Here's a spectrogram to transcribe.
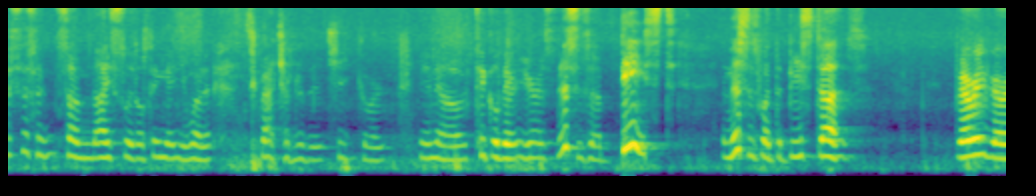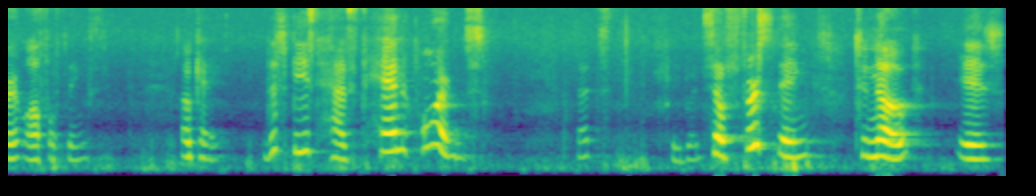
This isn't some nice little thing that you want to scratch under their cheek or, you know, tickle their ears. This is a beast. And this is what the beast does. Very, very awful things. Okay, this beast has 10 horns. That's pretty good. So, first thing to note is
